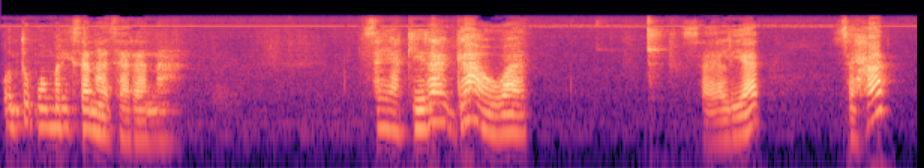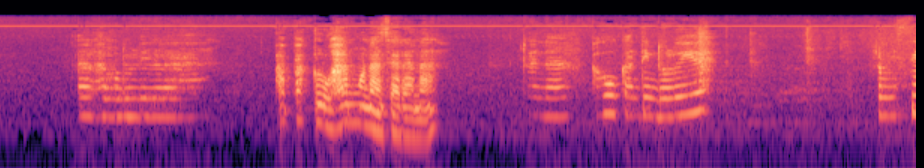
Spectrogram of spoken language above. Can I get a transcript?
untuk memeriksa Nazarana. Saya kira gawat. Saya lihat sehat. Alhamdulillah. Apa keluhanmu Nazarana? Rana, aku kantin dulu ya. Permisi.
